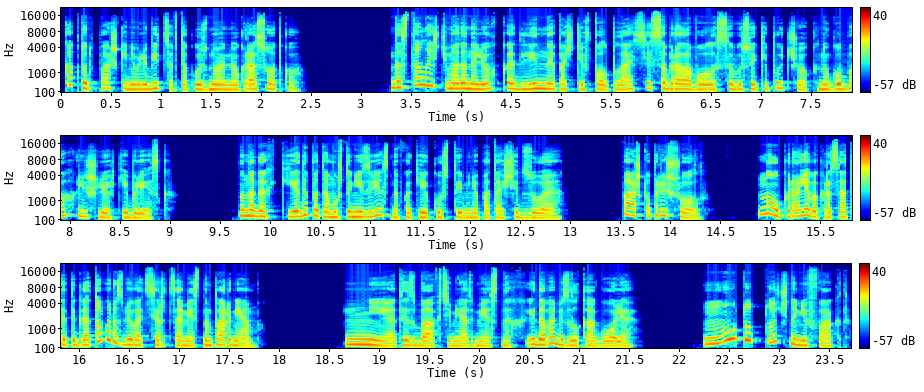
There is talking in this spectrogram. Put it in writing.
Как тут Пашке не влюбиться в такую знойную красотку? Достала из чемодана легкое, длинное, почти в пол платье, собрала волосы в высокий пучок, на губах лишь легкий блеск. На ногах кеды, потому что неизвестно, в какие кусты меня потащит Зоя. Пашка пришел. «Ну, королева красоты, ты готова разбивать сердца местным парням?» «Нет, избавьте меня от местных, и давай без алкоголя». «Ну, тут точно не факт.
